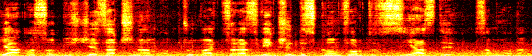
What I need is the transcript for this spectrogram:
ja osobiście zaczynam odczuwać coraz większy dyskomfort z jazdy samochodami.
